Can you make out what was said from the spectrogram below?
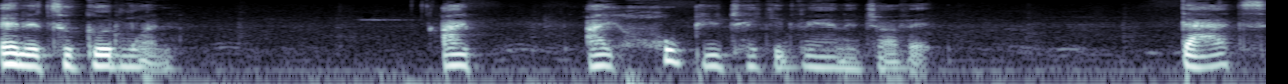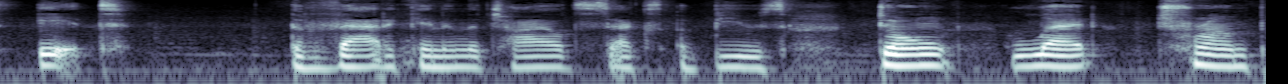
And it's a good one. I I hope you take advantage of it. That's it the Vatican and the child sex abuse. Don't let Trump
